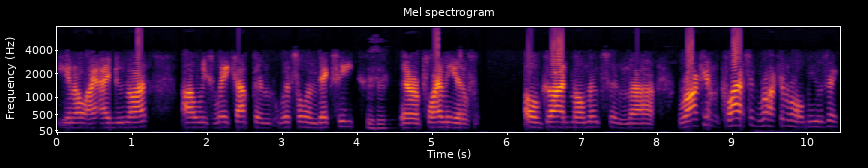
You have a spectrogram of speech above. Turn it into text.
You know, I, I do not always wake up and whistle and Dixie. Mm-hmm. There are plenty of oh God moments and uh, rock and classic rock and roll music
